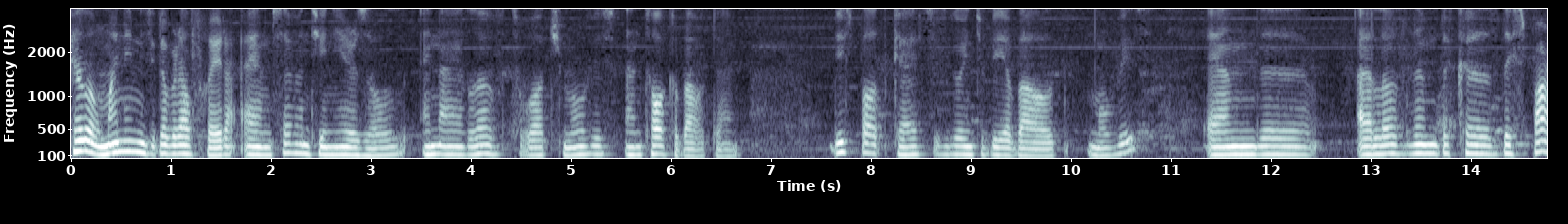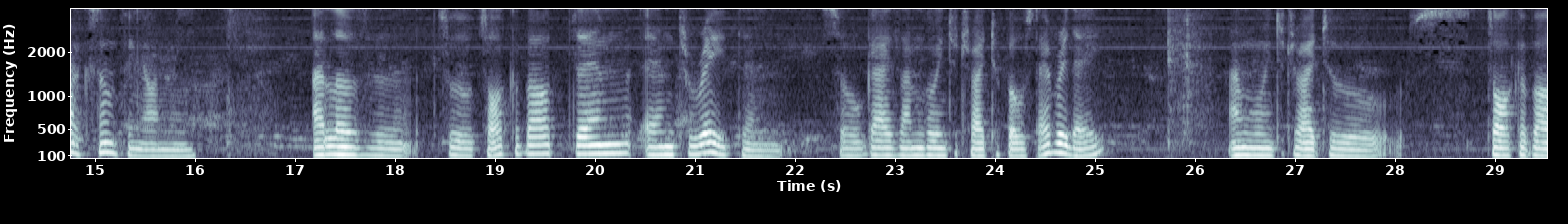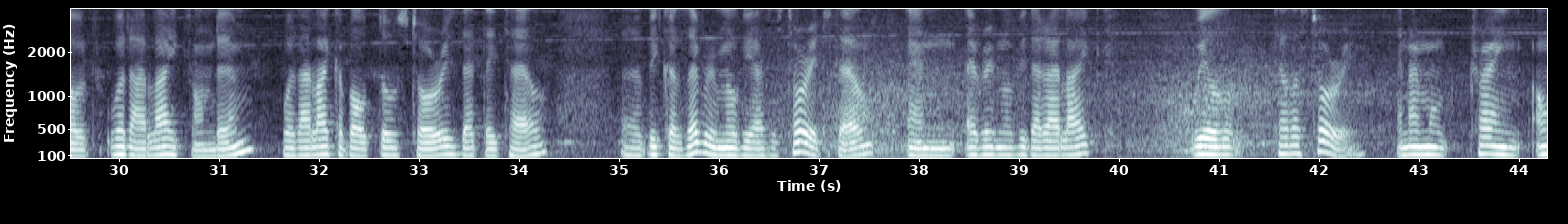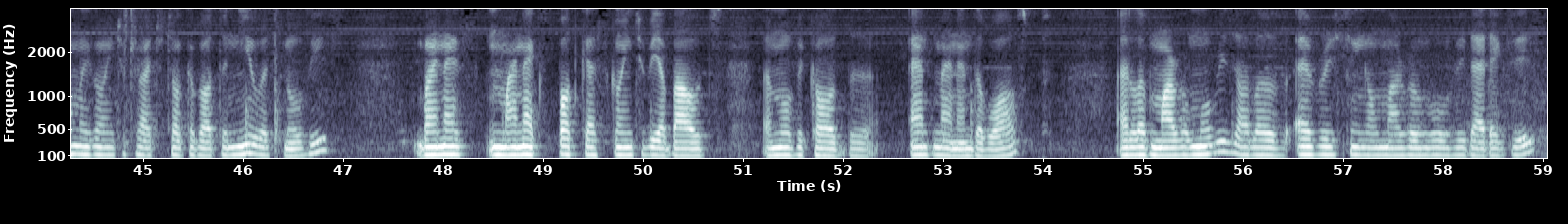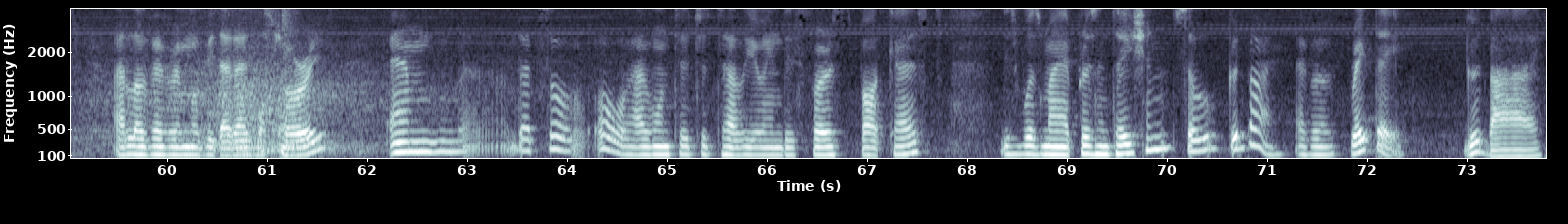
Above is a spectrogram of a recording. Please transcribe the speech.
Hello, my name is Gabriel Ferreira. I am 17 years old and I love to watch movies and talk about them. This podcast is going to be about movies and uh, I love them because they spark something on me. I love uh, to talk about them and to rate them. So, guys, I'm going to try to post every day. I'm going to try to talk about what I like on them, what I like about those stories that they tell, uh, because every movie has a story to tell, and every movie that I like will tell a story. And I'm trying, only going to try to talk about the newest movies. My next, my next podcast is going to be about a movie called uh, Ant Man and the Wasp. I love Marvel movies. I love every single Marvel movie that exists. I love every movie that has a story. And uh, that's all, all I wanted to tell you in this first podcast. This was my presentation, so goodbye. Have a great day. Goodbye.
